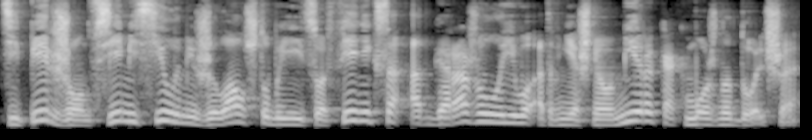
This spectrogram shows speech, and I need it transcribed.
Теперь же он всеми силами желал, чтобы яйцо Феникса отгораживало его от внешнего мира как можно дольше.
